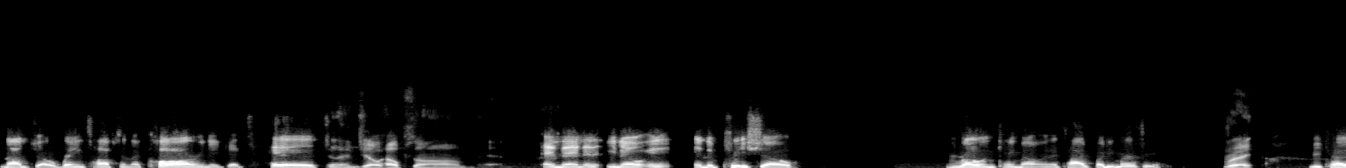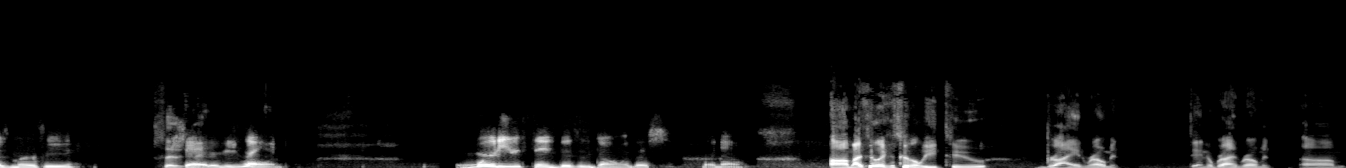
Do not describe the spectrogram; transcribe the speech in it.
not Joe, Reigns hops in the car, and it gets hit, and, and then Joe helps him. And then you know in, in the pre-show, Rowan came out and attacked Buddy Murphy. Right. Because Murphy said, said it was Rowan. Where do you think this is going with this right now? Um, I feel like it's going to lead to Bryan Roman, Daniel Bryan Roman. Um,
